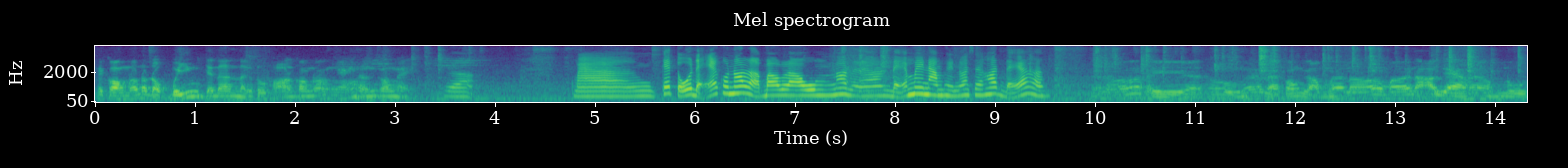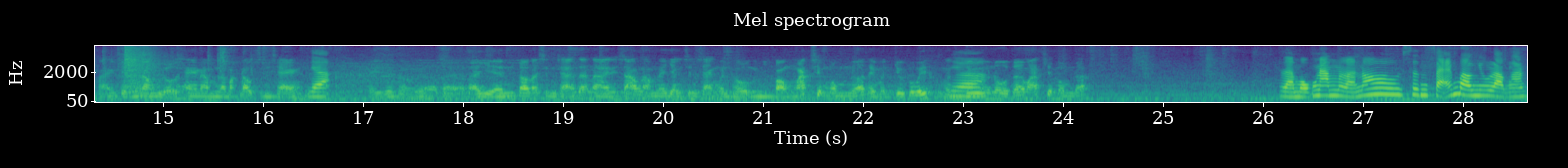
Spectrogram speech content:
Cái con đó nó đột biến cho nên là cái tuổi thọ con đó ngắn hơn cái con này. Dạ. Mà cái tuổi đẻ của nó là bao lâu? Nó đẻ mấy năm thì nó sẽ hết đẻ hả? Nó thì thường á, là con rồng á, nó mới nở ra phải không? Nuôi khoảng chừng năm rưỡi hai năm là bắt đầu sinh sản. Dạ. Thì thường á, tại- vì anh cho nó sinh sản tới nay thì 6 năm nó vẫn sinh sản bình thường. Còn maximum nữa thì mình chưa có biết mình Dạ. chưa có nuôi tới maximum đó là một năm là nó sinh sản bao nhiêu lần anh?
